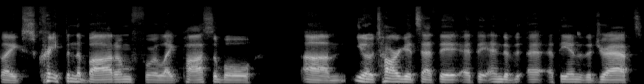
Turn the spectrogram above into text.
like scraping the bottom for like possible um you know targets at the at the end of at the end of the draft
